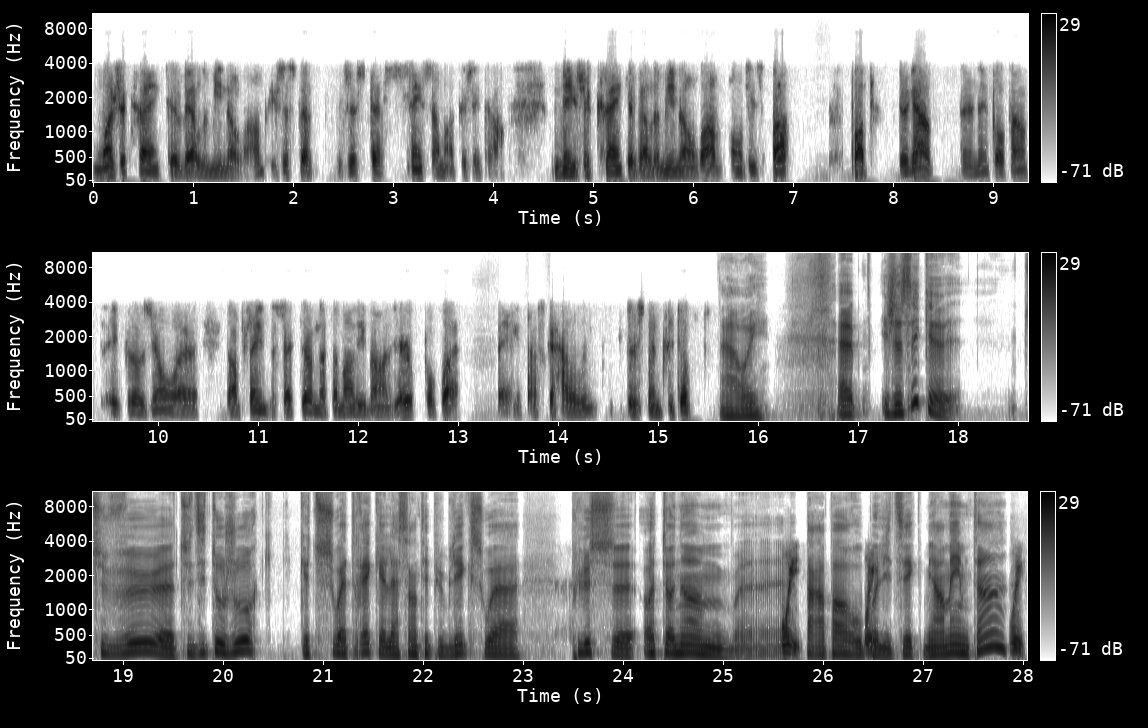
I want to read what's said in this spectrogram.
Moi, je crains que vers le mi-novembre, et j'espère, j'espère sincèrement que j'ai tort, mais je crains que vers le mi-novembre, on dise, ah, pop, regarde, une importante éclosion euh, dans plein de secteurs, notamment les banlieues. Pourquoi? Ben, parce que Halloween, deux semaines plus tôt. Ah oui. Euh, je sais que tu veux, euh, tu dis toujours que tu souhaiterais que la santé publique soit plus euh, autonome euh, Oui. par rapport aux Oui. politiques. Mais en même temps, Oui.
